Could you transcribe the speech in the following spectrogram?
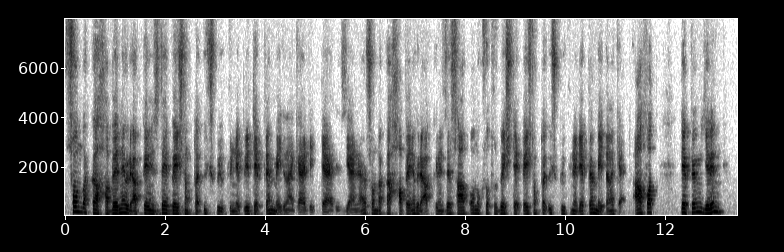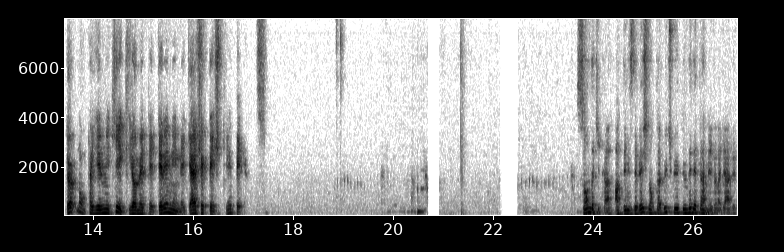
Son dakika haberine göre Akdeniz'de 5.3 büyüklüğünde bir deprem meydana geldi değerli izleyenler. Son dakika haberine göre Akdeniz'de saat 19.35'te 5.3 büyüklüğünde deprem meydana geldi. AFAD depremin yerin 4.22 kilometre derinliğinde gerçekleştiğini belirtti. Son dakika Akdeniz'de 5.3 büyüklüğünde deprem meydana geldi.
